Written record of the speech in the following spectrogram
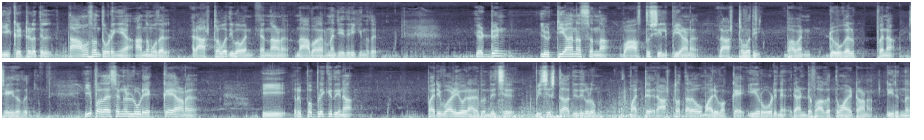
ഈ കെട്ടിടത്തിൽ താമസം തുടങ്ങിയ അന്നു മുതൽ രാഷ്ട്രപതി ഭവൻ എന്നാണ് നാമകരണം ചെയ്തിരിക്കുന്നത്. എഡ്വിൻ ലുറ്റിയാനസ് എന്ന വാസ്തുശില്പിയാണ് രാഷ്ട്രപതി ഭവൻ രൂപകൽപ്പന ചെയ്തത്. ഈ പ്രദേശങ്ങളിലൂടെയൊക്കെയാണ് ഈ റിപ്പബ്ലിക് ദിന പരിപാടിയോടനുബന്ധിച്ച് വിശിഷ്ട അതിഥികളും മറ്റ് രാഷ്ട്രത്തലവന്മാരുമൊക്കെ ഈ റോഡിന് രണ്ട് ഭാഗത്തുമായിട്ടാണ് ഇരുന്ന്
